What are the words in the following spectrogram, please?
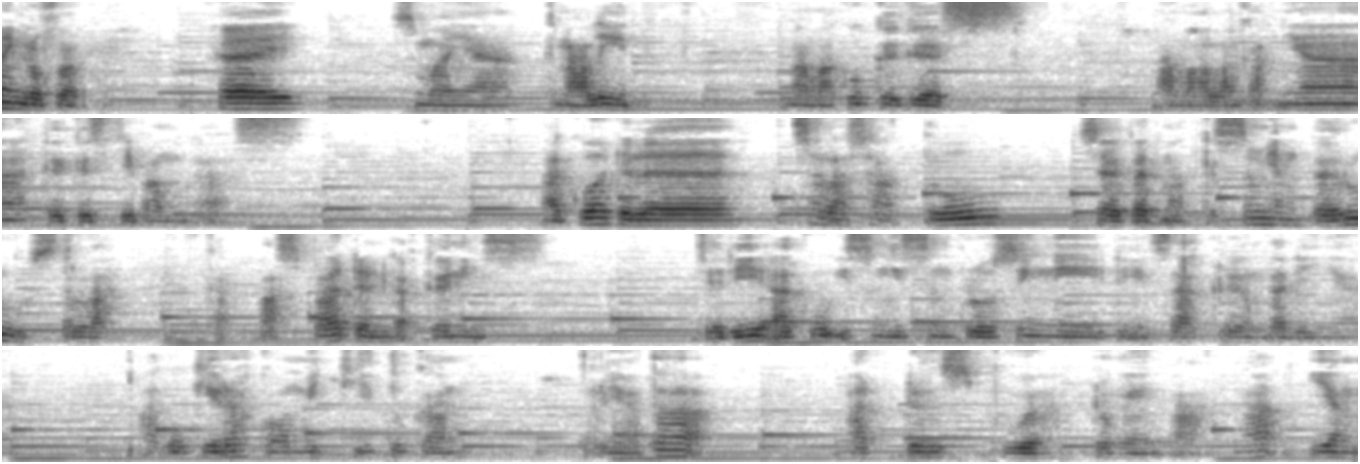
Mangrover Hai semuanya, kenalin. Namaku Geges. Nama lengkapnya Geges Tripamungkas Aku adalah salah satu sahabat Mat Kesem yang baru setelah Kak Paspa dan Kak Ganis Jadi aku iseng-iseng browsing nih di Instagram tadinya. Aku kira komik gitu kan. Ternyata ada sebuah dongeng anak yang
